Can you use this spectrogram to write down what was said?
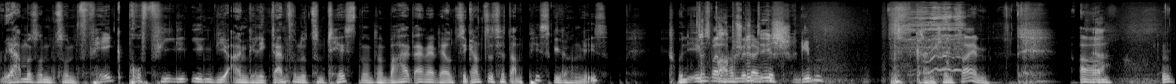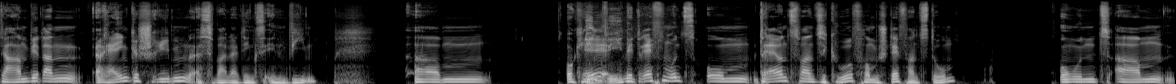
wir haben so ein, so ein Fake-Profil irgendwie angelegt, einfach nur zum Testen. Und dann war halt einer, der uns die ganze Zeit am Piss gegangen ist. Und irgendwann haben wir dann ich. geschrieben, das kann schon sein. Ja. Ähm, Da haben wir dann reingeschrieben, es war allerdings in Wien. Ähm, okay, In Wien? wir treffen uns um 23 Uhr vom Stephansdom. Und ähm,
